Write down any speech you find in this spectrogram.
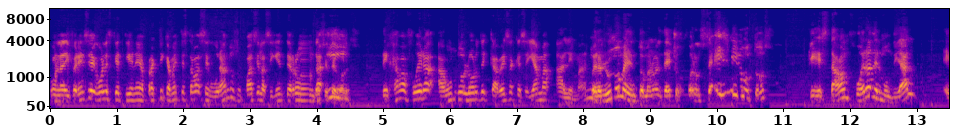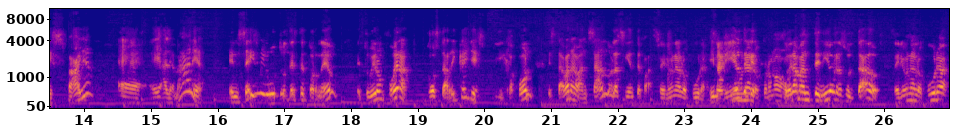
con la diferencia de goles que tiene, prácticamente estaba asegurando su pase a la siguiente ronda. Y, goles dejaba fuera a un dolor de cabeza que se llama Alemania. Pero en un momento, Manuel, de hecho, fueron seis minutos que estaban fuera del Mundial, España eh, eh Alemania. En seis minutos de este torneo estuvieron fuera. Costa Rica y, Japón estaban avanzando a la siguiente fase. Sería una locura. Sería una locura. hubiera mantenido el resultado. Sería una locura.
